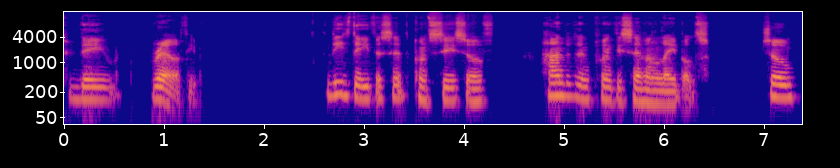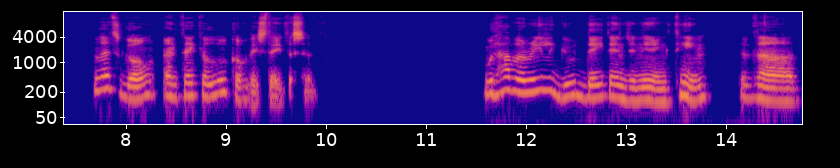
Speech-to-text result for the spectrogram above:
today relative. This dataset consists of 127 labels. So let's go and take a look of this dataset. We have a really good data engineering team that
